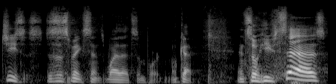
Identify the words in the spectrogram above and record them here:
Jesus. Does this make sense? Why that's important? Okay. And so he says,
